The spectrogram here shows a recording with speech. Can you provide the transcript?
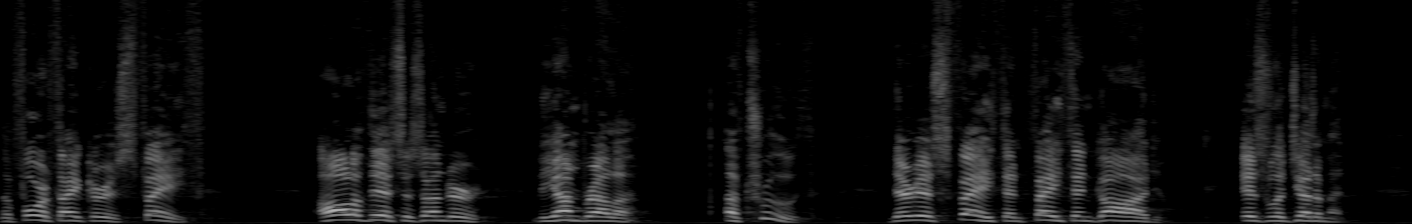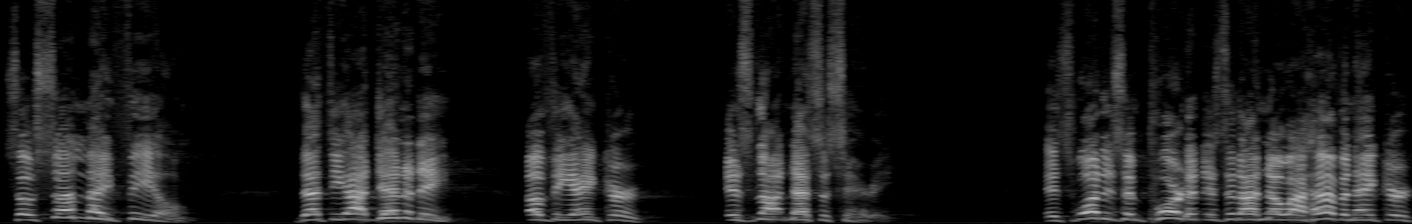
The fourth anchor is faith. All of this is under the umbrella of truth. There is faith, and faith in God is legitimate. So some may feel that the identity of the anchor is not necessary. It's what is important is that I know I have an anchor,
